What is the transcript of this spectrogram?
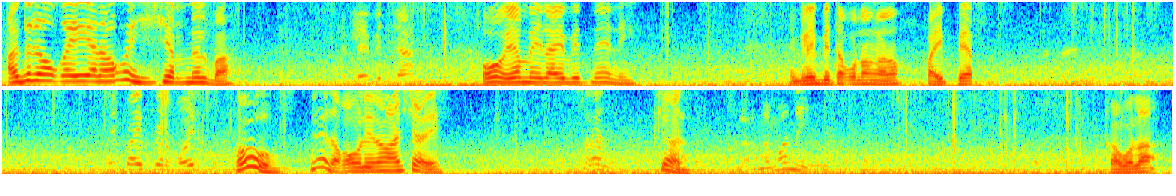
Ah, doon ako kay, ano, kay Shernel ba? Naglibit ka? Oh, yan, may live na yan eh. Naglibit ako ng ano, Piper. May Piper boy? Oh, yan, nakahuli na nga siya eh. Saan? Yan, Wala naman eh. kawala.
